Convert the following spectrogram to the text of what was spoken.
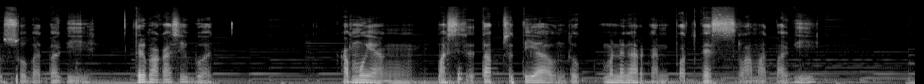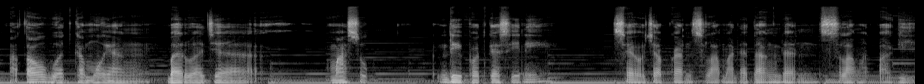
sobat pagi, terima kasih buat kamu yang masih tetap setia untuk mendengarkan podcast Selamat Pagi atau buat kamu yang baru aja masuk di podcast ini saya ucapkan selamat datang dan selamat pagi.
